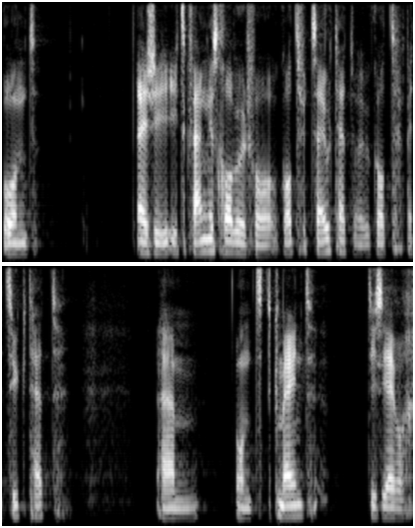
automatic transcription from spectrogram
Und er ist ins Gefängnis gekommen, weil er von Gott erzählt hat, weil er Gott bezeugt hat. Ähm, und die Gemeinde, die sind einfach,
